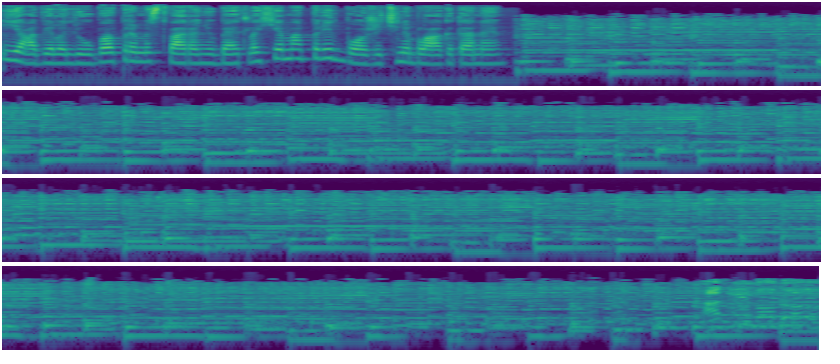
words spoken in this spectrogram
i javila ljubav prema stvaranju Betlehema pred Božićne blagdane. Kad bi mogo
